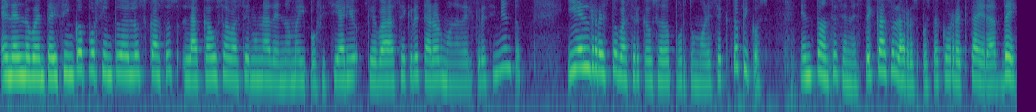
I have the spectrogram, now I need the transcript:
En el 95% de los casos, la causa va a ser un adenoma hipofisiario que va a secretar hormona del crecimiento y el resto va a ser causado por tumores ectópicos. Entonces, en este caso, la respuesta correcta era D,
